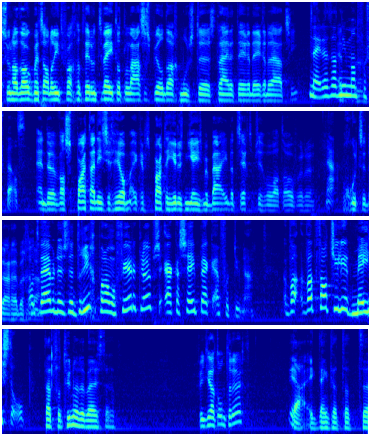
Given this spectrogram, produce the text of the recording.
seizoen hadden we ook met z'n allen niet verwacht dat Willem II tot de laatste speeldag moest eh, strijden tegen degradatie. Nee, dat had En, niemand eh, voorspeld. En er was Sparta die zich heel... Ik heb Sparta hier dus niet eens meer bij. Dat zegt op zich wel wat over eh, Ja. hoe goed ze daar hebben Want gedaan. we hebben dus de drie gepromoveerde clubs. RKC, PEC en Fortuna. Wat, wat valt jullie het meeste op? Dat Fortuna erbij staat. Vind je dat onterecht? Ja, ik denk dat dat... eh,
